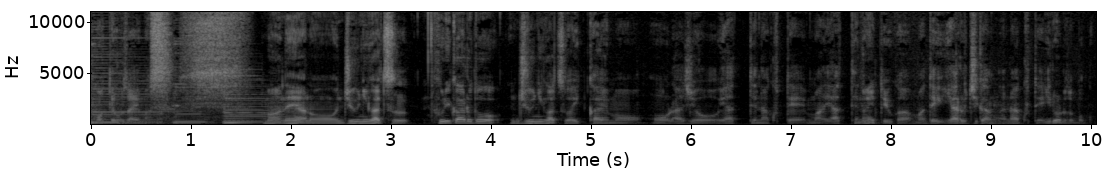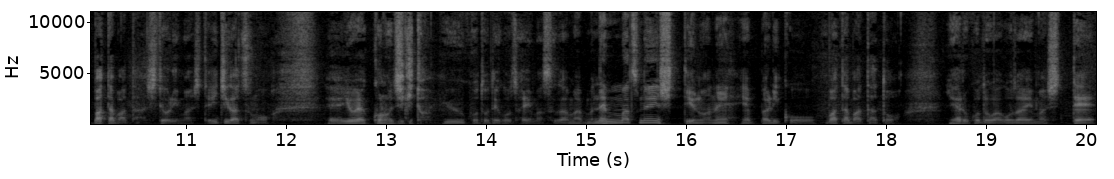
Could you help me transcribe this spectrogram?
思ってございます。まあね、あの、12月、振り返ると、12月は1回もラジオやってなくて、まあやってないというか、まあで、やる時間がなくて、いろいろと僕バタバタしておりまして、1月も、えーようやくこの時期ということでございますが、まあ年末年始っていうのはね、やっぱりこう、バタバタとやることがございまして、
